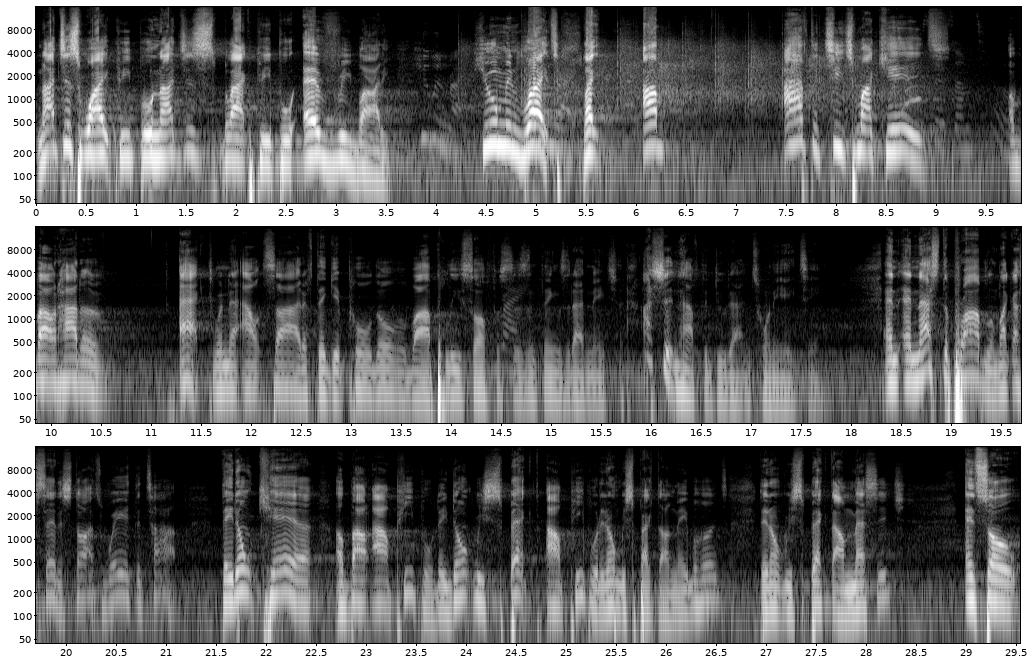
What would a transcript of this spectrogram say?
Not just white people, not just black people, everybody. Human rights. Human rights. Like I'm I have to teach my kids about how to act when they're outside if they get pulled over by police officers and things of that nature. I shouldn't have to do that in 2018. And and that's the problem. Like I said, it starts way at the top. They don't care about our people. They don't respect our people. They don't respect our neighborhoods. They don't respect our message. And so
